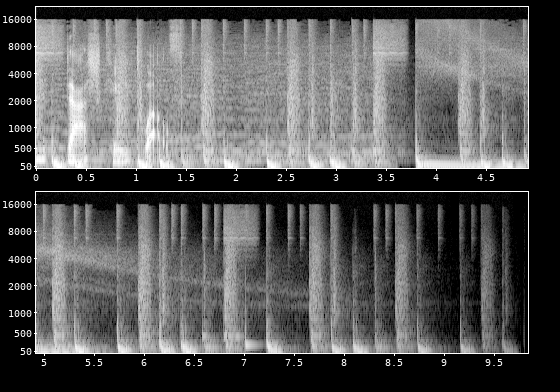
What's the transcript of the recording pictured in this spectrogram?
K 12.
